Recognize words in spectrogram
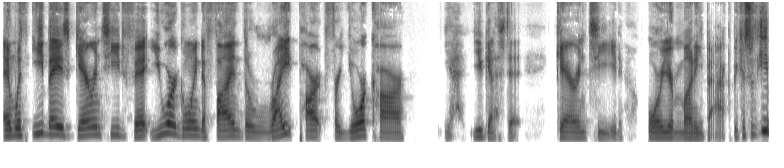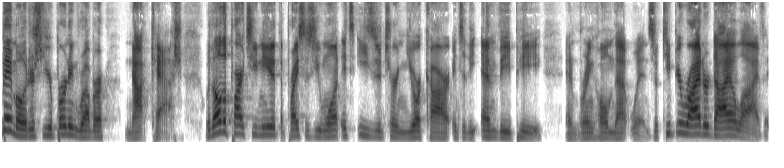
And with eBay's guaranteed fit, you are going to find the right part for your car. Yeah, you guessed it, guaranteed or your money back. Because with eBay Motors, you're burning rubber, not cash. With all the parts you need at the prices you want, it's easy to turn your car into the MVP and bring home that win. So keep your ride or die alive at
